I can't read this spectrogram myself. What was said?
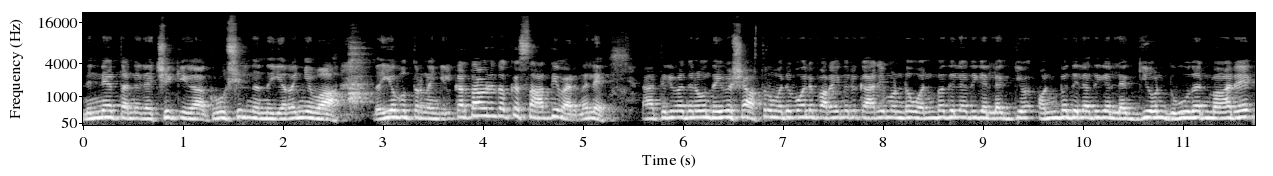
നിന്നെ തന്നെ രക്ഷിക്കുക ക്രൂശിൽ നിന്ന് ഇറങ്ങുക ദൈവപുത്രനെങ്കിൽ. കർത്താവിന് ഇതൊക്കെ സാധ്യമായിരുന്നു അല്ലേ? തിരുവചനവും ദൈവശാസ്ത്രവും ഒരുപോലെ പറയുന്നൊരു കാര്യമുണ്ട് ഒൻപതിലധികം ലഗ്യോ ഒൻപതിലധികം ലഗ്യോൺ ദൂതന്മാരെ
